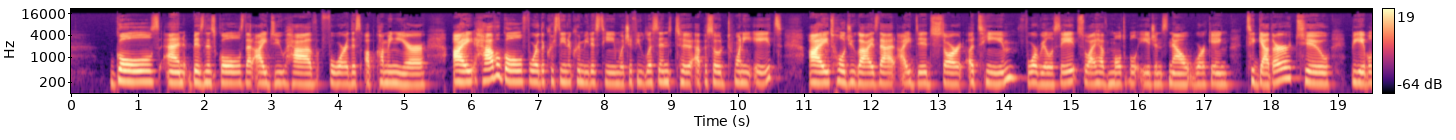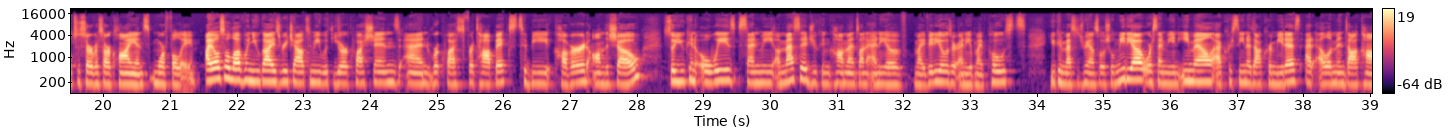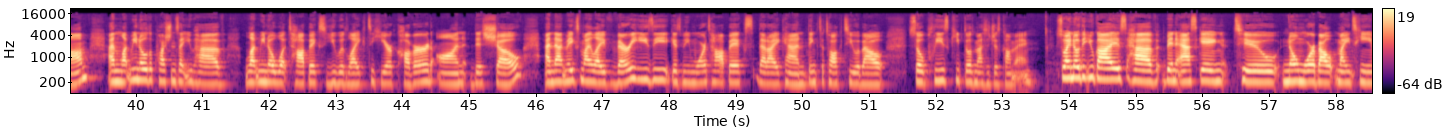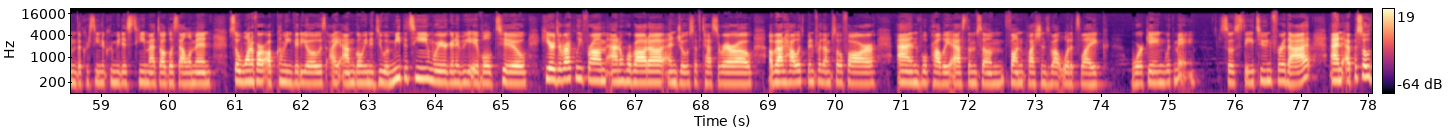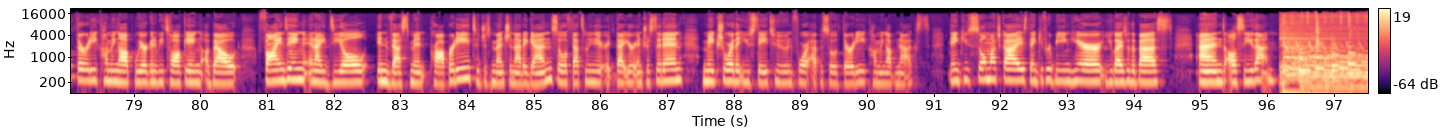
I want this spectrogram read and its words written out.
goals and business goals that I do have for this upcoming year. I have a goal for the Christina Cremidas team, which, if you listened to episode 28, I told you guys that I did start a team for real estate. So I have multiple agents now working together to be able to service our clients more fully. I also love when you guys reach out to me with your questions and requests for topics to be covered on the show. So you can always send me a message. You can comment on any of my videos or any of my posts. You can message me on social media or send me an email at christina.cremidas at elliman.com and let me know the questions that you have. Let me know what topics you would like to hear covered on this show. And that makes my life very easy. It gives me more topics that I can think to talk to you about. So please keep those messages coming. So I know that you guys have been asking to know more about my team, the Christina Cremidas team at Douglas Elliman. So one of our upcoming videos, I am going to do a meet the team where you're going to be able to hear directly from Anna Horbata and Joseph Tesserero about how it's been for them so far, and we'll probably ask them some fun questions about what it's like working with me. So stay tuned for that. And episode 30 coming up, we are going to be talking about finding an ideal investment property to just mention that again. So if that's something that you're interested in, make sure that you stay tuned for episode 30 coming up next. Thank you so much, guys. Thank you for being here. You guys are the best, and I'll see you then.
